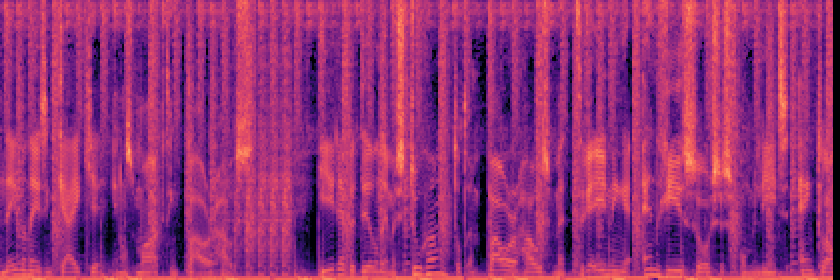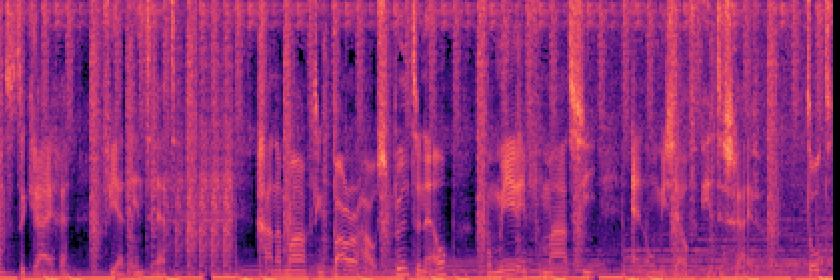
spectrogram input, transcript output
Neem dan eens een kijkje in ons Marketing Powerhouse. Hier hebben deelnemers toegang tot een powerhouse met trainingen en resources om leads en klanten te krijgen via het internet. Ga naar marketingpowerhouse.nl voor meer informatie en om jezelf in te schrijven. Tot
